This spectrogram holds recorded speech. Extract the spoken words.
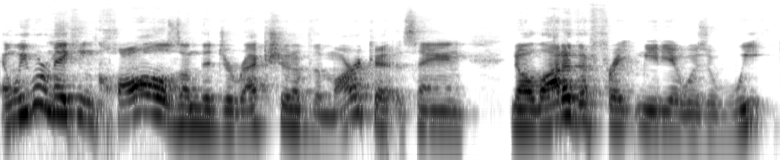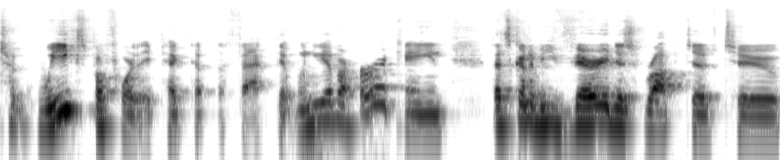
And we were making calls on the direction of the market saying, you know, a lot of the freight media was week took weeks before they picked up the fact that when you have a hurricane, that's going to be very disruptive to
